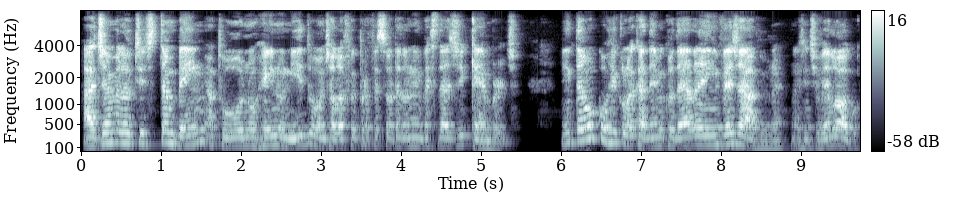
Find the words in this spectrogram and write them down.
A Jamila Utid também atuou no Reino Unido, onde ela foi professora da Universidade de Cambridge. Então o currículo acadêmico dela é invejável, né? A gente vê logo.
